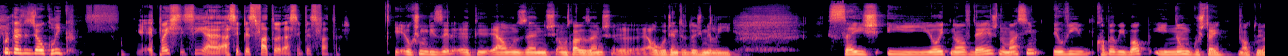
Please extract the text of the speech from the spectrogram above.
Porque às vezes já é o clique. É, pois sim, sim há, há, sempre esse fator, há sempre esse fator. Eu costumo dizer que há uns anos, há uns largos anos, eh, algo entre 2006 e 8, 9, 10 no máximo, eu vi Cowboy Bebop e não gostei na altura.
